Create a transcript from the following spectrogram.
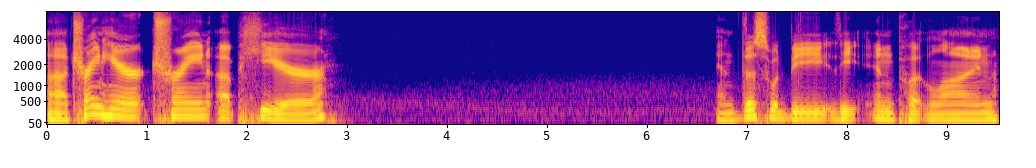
uh, train here, train up here. And this would be the input line.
